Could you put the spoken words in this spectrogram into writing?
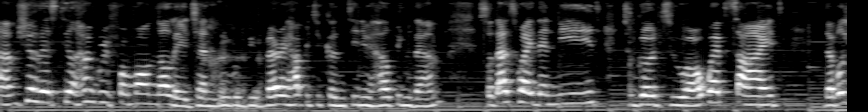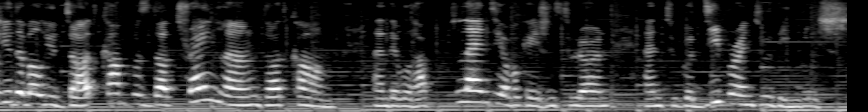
I'm sure they're still hungry for more knowledge, and we would be very happy to continue helping them. So that's why they need to go to our website www.campus.trainlang.com and they will have plenty of occasions to learn and to go deeper into the English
